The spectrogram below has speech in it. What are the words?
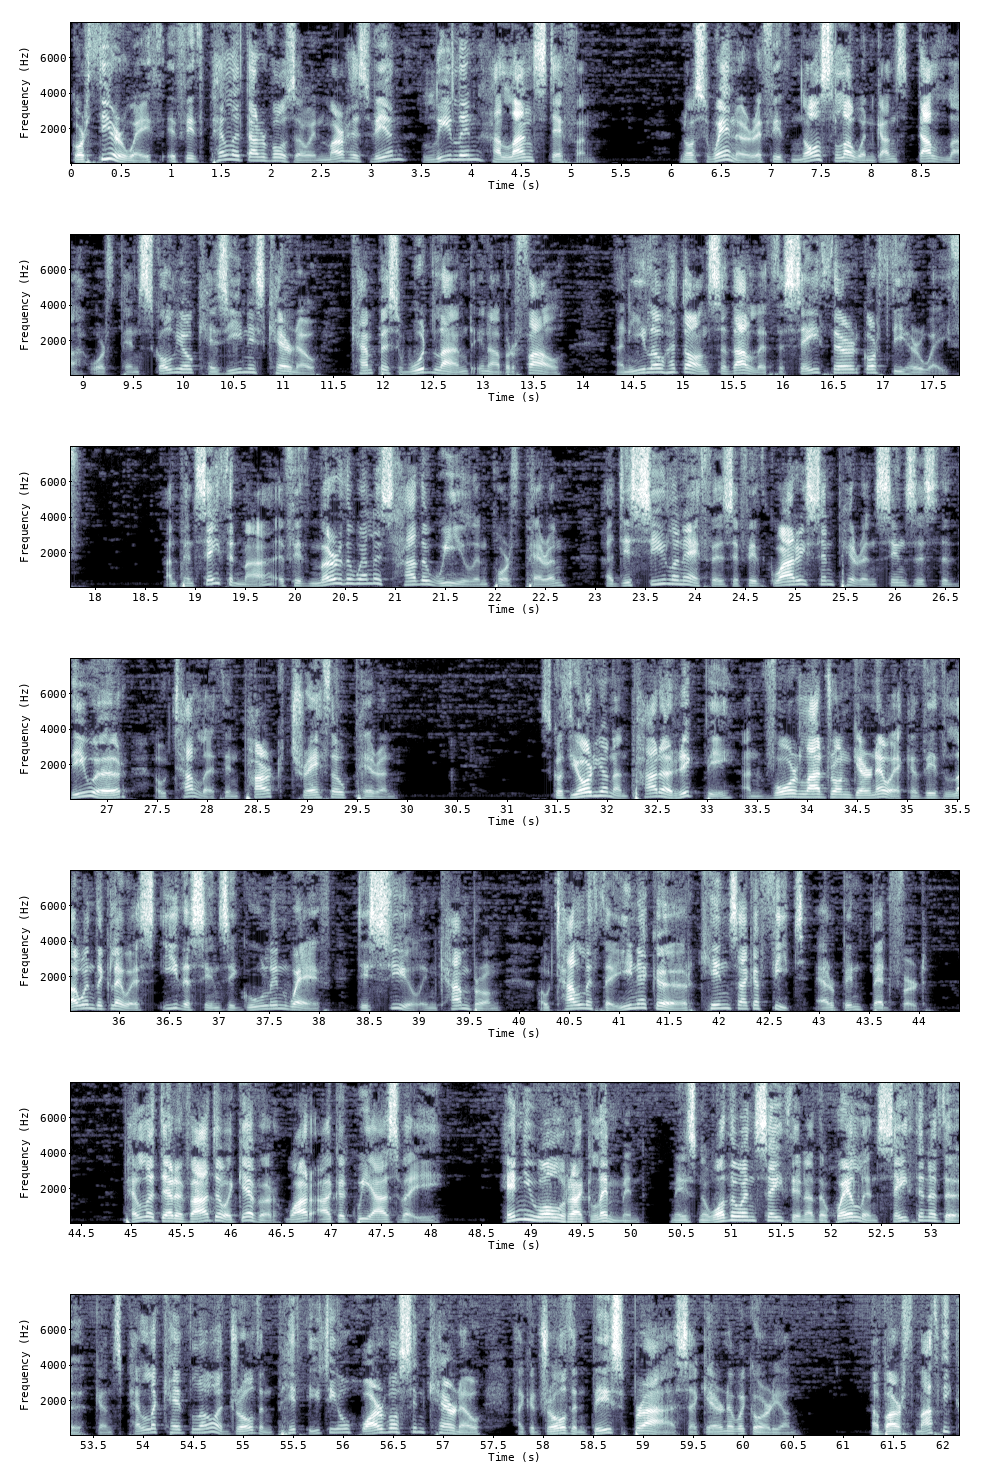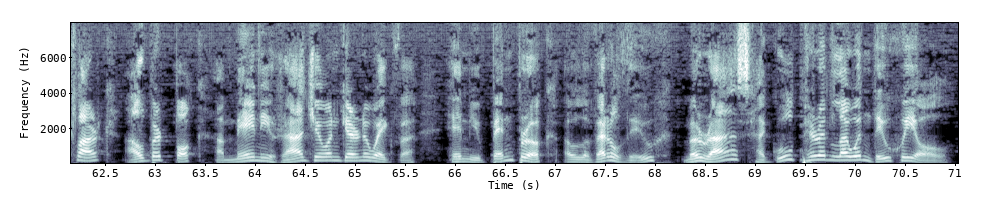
Gorthir weith ifydd pela darfoso yn marhes fian, lilin ha lan Steffan. Nos wener if fydd nos lawen gans dalla wrth penscolio Cesinis Cerno, campus Woodland in Aberfal, an ilo hadon sa ddalith y seithir gorthiher weith. An penseithin ma, if fydd myrddywelus had a wheel in Porth Peran, a disil an ethys if fydd gwaris yn Piran sinsis the ddiwer o Talith in Parc Tretho Piran. Sgoddiorion yn para rigbi yn fôr ladron Gernewec a fydd lawen dy glywys iddo sy'n sy gwlyn wedd dy syl in Cambron o Talith y unec yr cyns ag y ffit erbyn Bedford. Pella derivado a gefr war ag y gwiasfa i. Hen yw ol rag lemyn, mes nywoddo yn seithyn a ddywel yn seithyn a ddy, gans pella ceflo a drodd yn pith easy o hwarfos cerno ag a drodd yn bys bras ag erno agorion. A barth Matthew Clark, Albert Buck, a many radio an Gernowegva, him yw Ben Brook o leferol ddiwch, myras ha gŵl piran lawen ddiwch.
